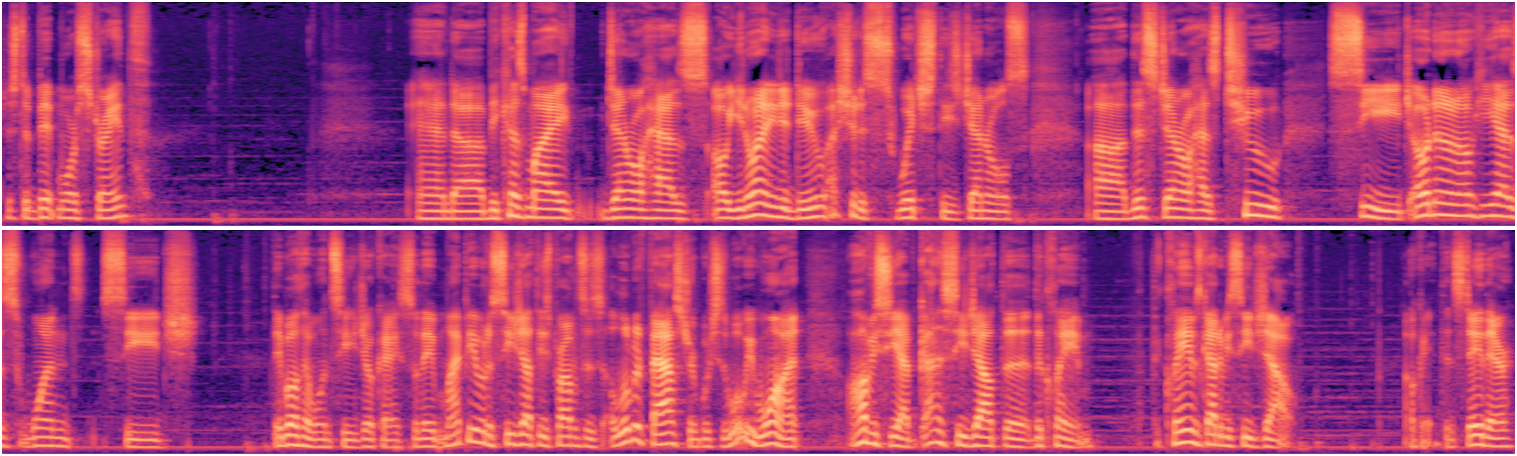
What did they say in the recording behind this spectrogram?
Just a bit more strength. And uh, because my general has... Oh, you know what I need to do? I should have switched these generals. Uh, this general has two siege. Oh, no, no, no. He has one siege. They both have one siege. Okay, so they might be able to siege out these provinces a little bit faster, which is what we want. Obviously, I've got to siege out the, the claim. The claim's got to be sieged out. Okay, then stay there.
